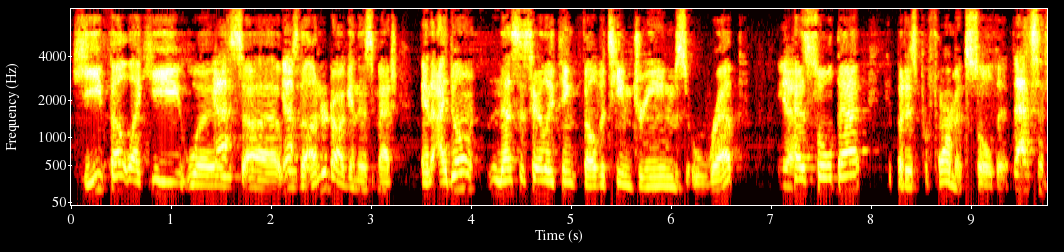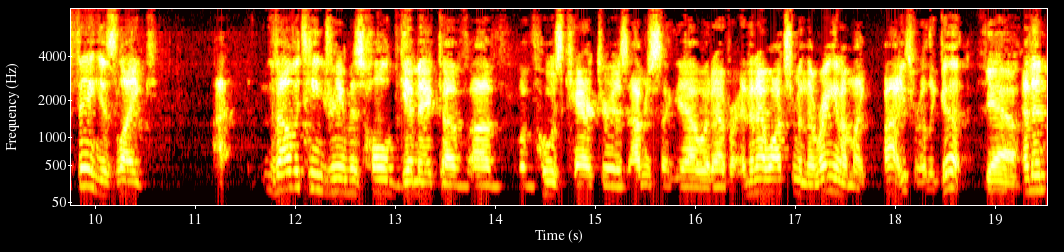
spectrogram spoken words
He felt like he was uh, Yeah. was the underdog in this match, and I don't necessarily think Velveteen Dream's rep Yeah, has sold that, but his performance sold it. that's the thing is like Velveteen Dream, his whole gimmick of, of of who his character is. I'm just like, yeah, whatever. And then I watch him in the ring, and I'm like, wow, he's really good. Yeah. And then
